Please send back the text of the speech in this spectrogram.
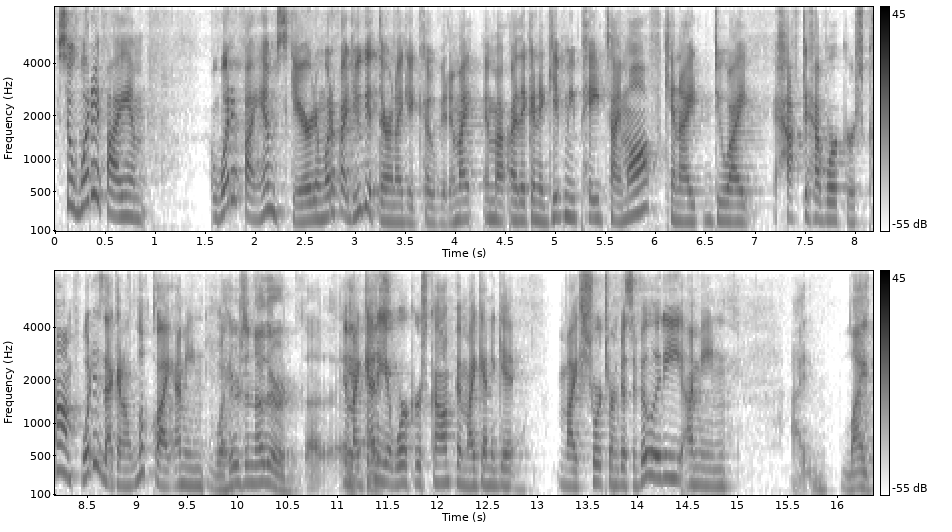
So what if I am what if I am scared and what if I do get there and I get COVID? Am I am I are they going to give me paid time off? Can I do I have to have workers comp? What is that going to look like? I mean, Well, here's another. Uh, am I going to get workers comp? Am I going to get my short-term disability? I mean, I my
